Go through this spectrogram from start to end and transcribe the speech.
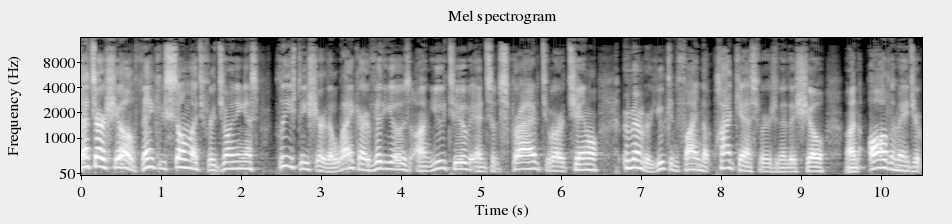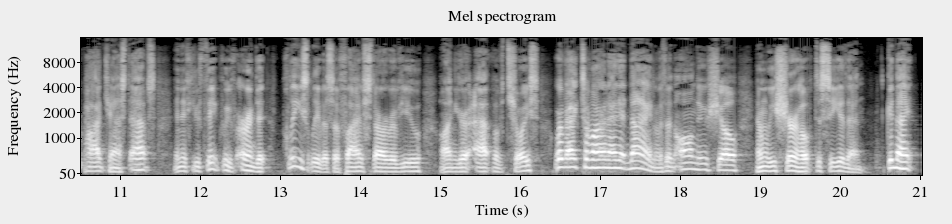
That's our show. Thank you so much for joining us. Please be sure to like our videos on YouTube and subscribe to our channel. Remember, you can find the podcast version of the show on all the major podcast apps. And if you think we've earned it, please leave us a five star review on your app of choice. We're back tomorrow night at 9 with an all new show, and we sure hope to see you then. Good night.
